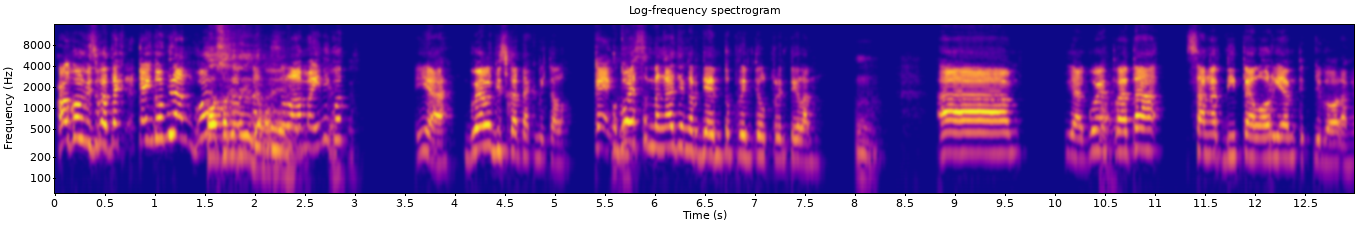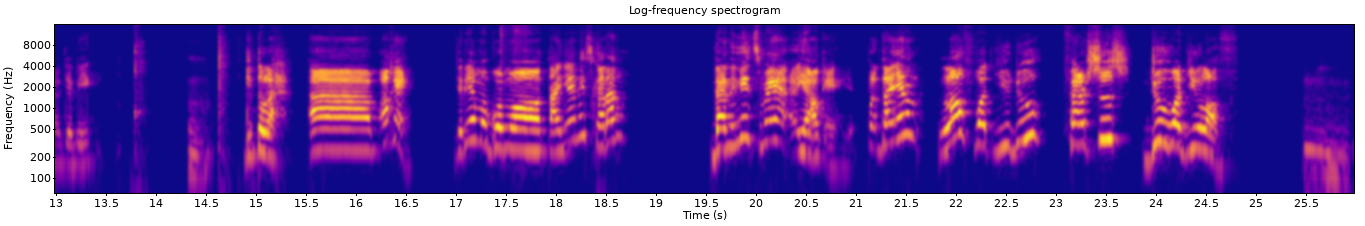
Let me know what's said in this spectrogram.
Oh gue lebih suka tek Kayak gue bilang gue Oh, selama ini gue Iya, gue lebih suka technical Kayak Oke. gue seneng aja ngerjain tuh perintil-perintilan Hmm. Em, Ya gue ternyata sangat detail oriented juga orangnya Jadi Hmm. gitulah Em, oke jadi yang mau gue mau tanya nih sekarang dan ini sebenarnya ya oke pertanyaan love what you do versus do what you love Hmm.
